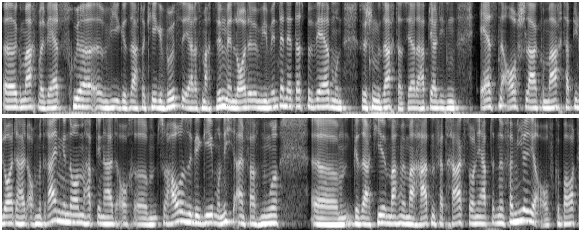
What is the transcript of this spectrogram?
äh, gemacht, weil wer hat früher irgendwie gesagt, okay, Gewürze, ja, das macht Sinn, wenn Leute irgendwie im Internet das bewerben und so wie du schon gesagt hast, ja, da habt ihr halt diesen ersten Aufschlag gemacht, habt die Leute halt auch mit reingenommen, habt den halt auch ähm, zu Hause gegeben und nicht einfach nur ähm, gesagt, hier machen wir mal harten Vertrag, sondern ihr habt eine Familie aufgebaut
